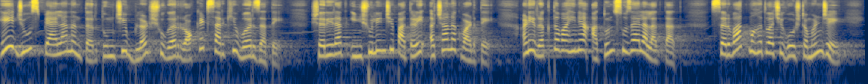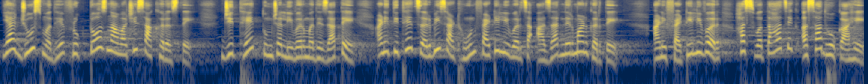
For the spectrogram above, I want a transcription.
हे ज्यूस प्यायल्यानंतर तुमची ब्लड शुगर रॉकेटसारखी वर जाते. शरीरात इन्शुलिनची पातळी अचानक वाढते आणि रक्तवाहिन्या आतून सुजायला लागतात. सर्वात महत्त्वाची गोष्ट म्हणजे या ज्यूसमध्ये फ्रुक्टोज नावाची साखर असते जी थेट तुमच्या लिव्हरमध्ये जाते आणि तिथे चरबी साठवून फॅटी लिव्हरचा आजार निर्माण करते. आणि फॅटी लिव्हर हा स्वतःच एक असा धोका आहे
